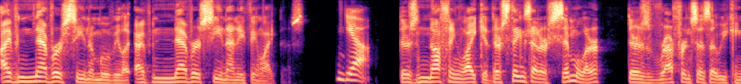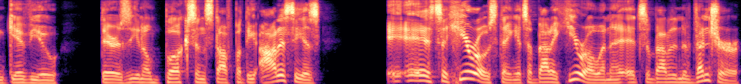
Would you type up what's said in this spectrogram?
I've never seen a movie like I've never seen anything like this. Yeah. There's nothing like it. There's things that are similar. There's references that we can give you. There's, you know, books and stuff, but the Odyssey is it's a hero's thing. It's about a hero and it's about an adventure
